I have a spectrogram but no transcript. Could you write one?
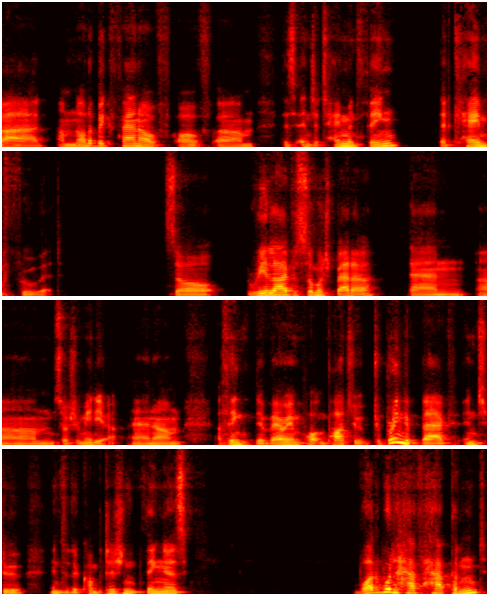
but I'm not a big fan of of um, this entertainment thing that came through it. So real life is so much better than um, social media, and um, I think the very important part to to bring it back into into the competition thing is what would have happened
